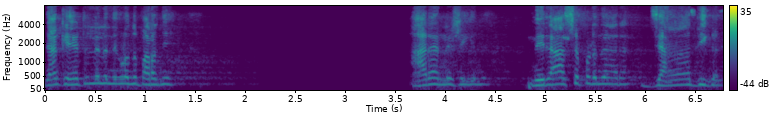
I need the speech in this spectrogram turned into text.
ഞാൻ കേട്ടില്ലല്ലോ നിങ്ങളൊന്ന് പറഞ്ഞ്. ആരാ അന്വേഷിക്കുന്നത് നിരാശപ്പെടുന്ന ആരാ? ജാതികൾ.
